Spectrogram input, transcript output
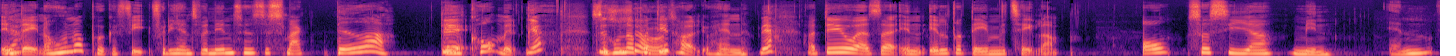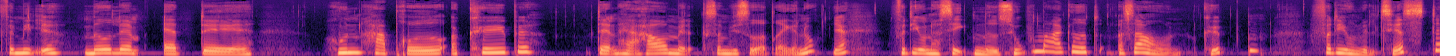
en ja. dag, når hun var på café, fordi hans veninde synes, det smagte bedre Det- end komælk. Ja, Så hun er på dit hold, Johanne. Ja. Og det er jo altså en ældre dame, vi taler om. Og så siger min anden familiemedlem, at øh, hun har prøvet at købe den her havremælk, som vi sidder og drikker nu. Ja. Fordi hun har set den nede i supermarkedet, og så har hun købt den, fordi hun vil teste.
